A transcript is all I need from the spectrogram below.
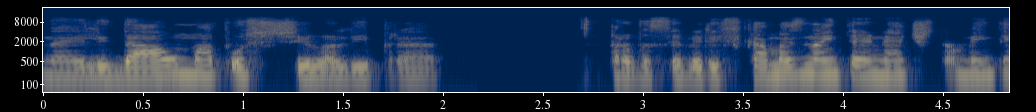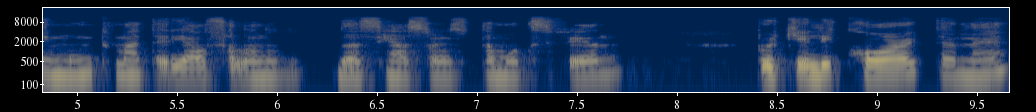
né? Ele dá uma apostila ali para para você verificar, mas na internet também tem muito material falando das reações do tamoxifeno, porque ele corta, né?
